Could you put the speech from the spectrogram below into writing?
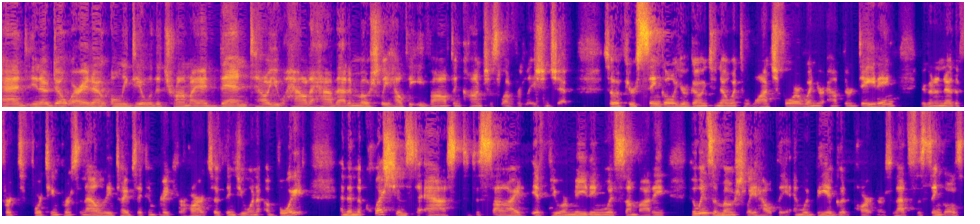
and, you know, don't worry, I don't only deal with the trauma. I then tell you how to have that emotionally healthy, evolved, and conscious love relationship. So if you're single, you're going to know what to watch for when you're out there dating. You're going to know the 14 personality types that can break your heart. So things you want to avoid. And then the questions to ask to decide if you are meeting with somebody who is emotionally healthy and would be a good partner. So that's the singles.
